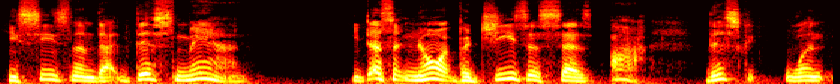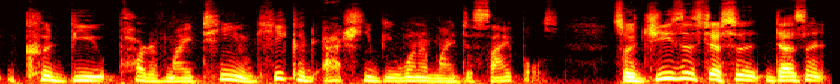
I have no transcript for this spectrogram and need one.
He sees them that this man, he doesn't know it, but Jesus says, Ah, this one could be part of my team. He could actually be one of my disciples. So Jesus just doesn't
